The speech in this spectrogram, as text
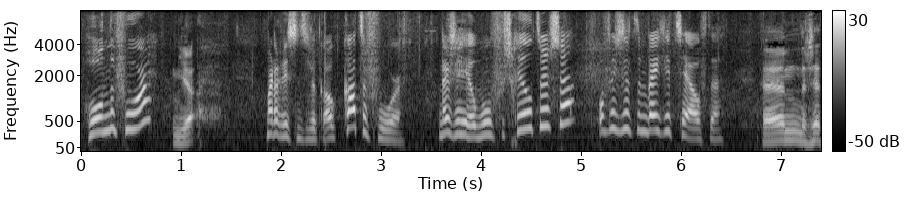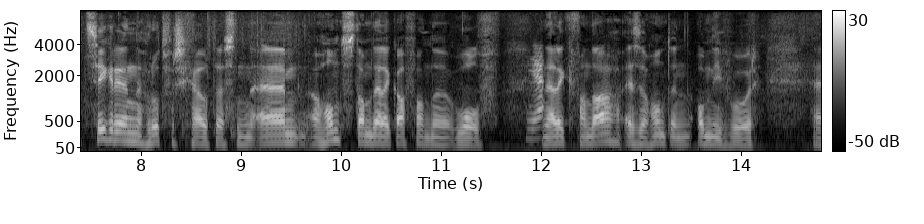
hondenvoer. Ja, Maar er is natuurlijk ook kattenvoer. Er is een heleboel verschil tussen. Of is het een beetje hetzelfde? Ehm, er zit zeker een groot verschil tussen. Ehm, een hond stamt eigenlijk af van de wolf. En eigenlijk vandaag is een hond een omnivoor. Eh,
